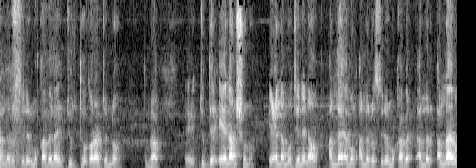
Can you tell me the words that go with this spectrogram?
আল্লাহ রসুলের মোকাবেলায় যুদ্ধ করার জন্য তোমরা যুদ্ধের এলান শোনো। এ এলামও জেনে নাও, আল্লাহ এবং আল্লাহ রসুলের মোকাবেলা আল্লাহ আল্লাহ এবং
